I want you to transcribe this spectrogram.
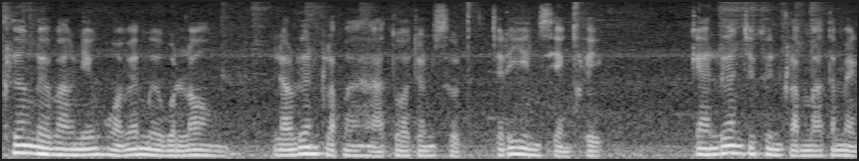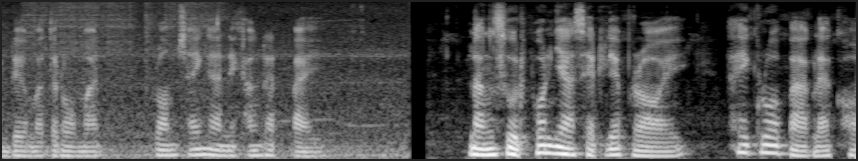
เครื่องโดยวางนิ้วหัวแม่มือบนร่อง แล้วเลื่อนกลับมาหาตัวจนสุด จะได้ยินเสียงคลิก แกนเลื่อนจะคืนกลับมาตำแหน่งเดิมอัตโนมัติ พร้อมใช้งานในครั้งถัดไป หลังสูดพ่นยาเสร็จเรียบร้อย ให้กลัวปากและคอ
